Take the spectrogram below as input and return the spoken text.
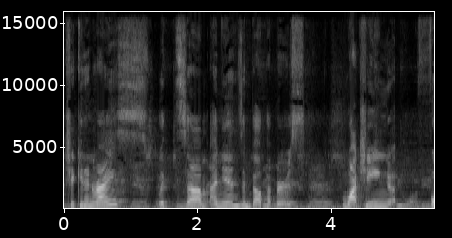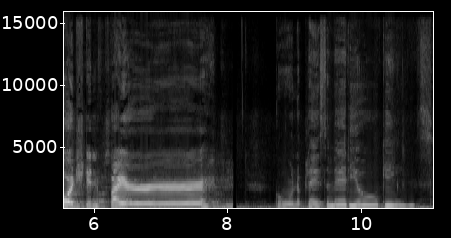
chicken and rice with some onions and bell peppers. Watching Forged in Fire. To play some video games.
